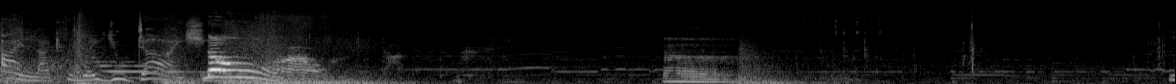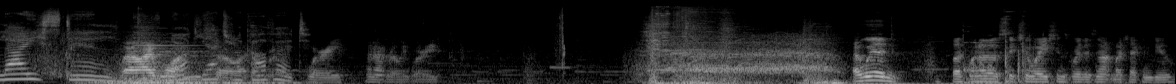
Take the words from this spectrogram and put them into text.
I like the way you die, Shiva. No! Wow. Uh, Lie still. well, I Not won, yet so I don't recovered. really worry. I'm not really worried. I win! But one of those situations where there's not much I can do.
